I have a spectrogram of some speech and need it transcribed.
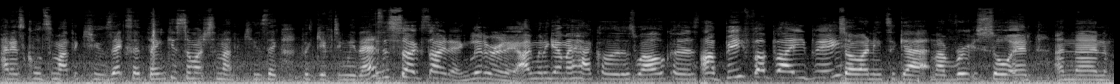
and it's called Samantha Cusick. So thank you so much, Samantha Cusick, for gifting me this. This is so exciting, literally. I'm gonna get my hair colored as well, because I beef a baby. So I need to get my roots sorted and then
